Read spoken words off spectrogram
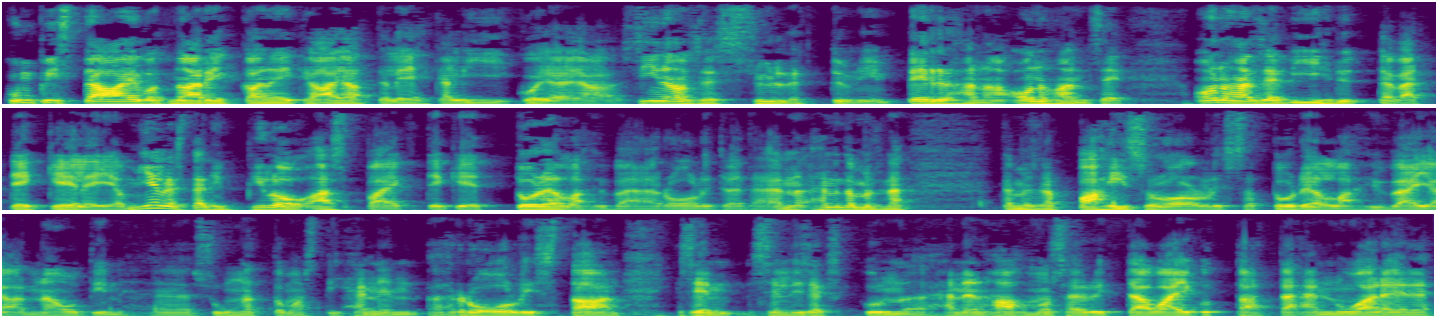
Kun pistää aivot narikkaan eikä ajattele ehkä liikoja ja siinä on se sylletty, niin perhana onhan se, onhan se viihdyttävä tekele. Ja mielestäni Pillow Aspaik tekee todella hyvää roolityötä. Hän, hän on tämmöisenä tämmöisenä pahisroolissa todella hyvä ja nautin suunnattomasti hänen roolistaan. Ja sen, sen lisäksi, kun hänen hahmonsa yrittää vaikuttaa tähän nuoreen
